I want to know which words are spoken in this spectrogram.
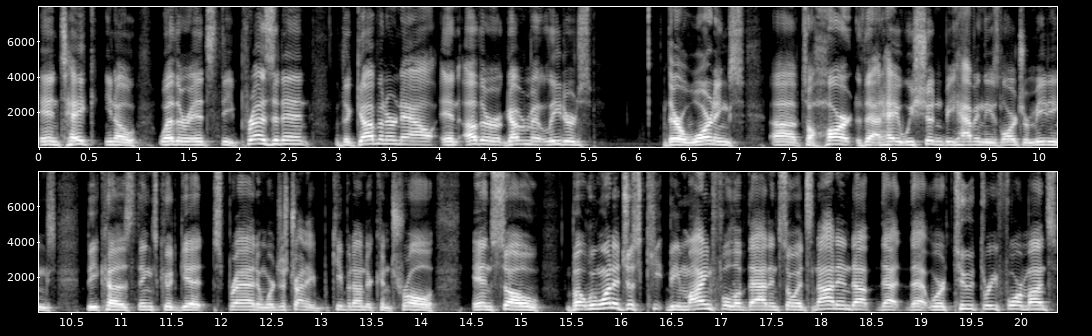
and take, you know, whether it's the president, the governor now, and other government leaders there are warnings uh, to heart that hey we shouldn't be having these larger meetings because things could get spread and we're just trying to keep it under control. And so but we want to just keep be mindful of that. And so it's not end up that that we're two three four months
